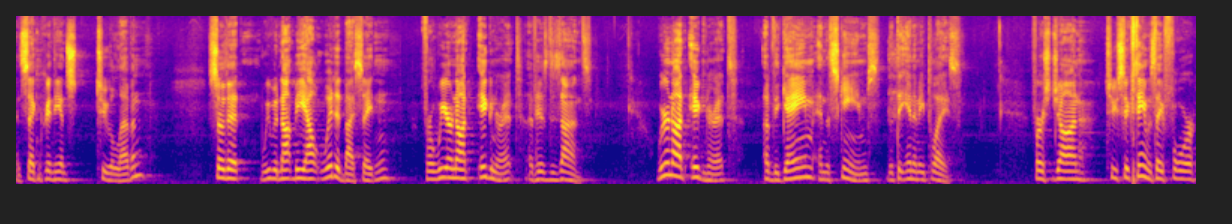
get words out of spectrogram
in 2 Corinthians 2:11, so that we would not be outwitted by Satan, for we are not ignorant of his designs. We're not ignorant of the game and the schemes that the enemy plays. 1 John 2:16 would say for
